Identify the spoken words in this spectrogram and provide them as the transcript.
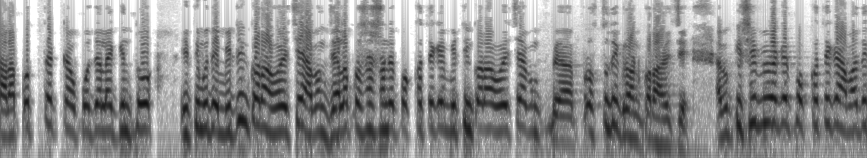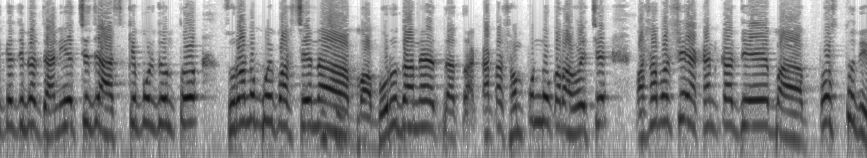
তারা প্রত্যেকটা উপজেলায় কিন্তু ইতিমধ্যে মিটিং করা হয়েছে এবং জেলা প্রশাসনের পক্ষ থেকে মিটিং করা হয়েছে এবং প্রস্তুতি গ্রহণ করা হয়েছে। এবং কৃষি বিভাগের পক্ষ থেকে আমাদেরকে যেটা জানিয়েছে যে, আজকে পর্যন্ত চুরানব্বই পার্সেন্ট বড় ধানে কাটা সম্পন্ন করা হয়েছে। পাশাপাশি এখানকার যে প্রস্তুতি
